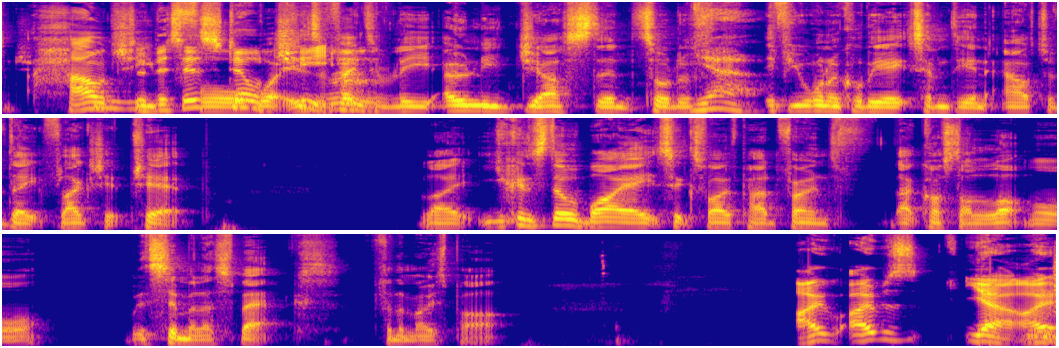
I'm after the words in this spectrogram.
range. how So cheap this is still what is cheap. effectively only just the sort of, Yeah. if you want to call the 870 an out of date flagship chip. Like you can still buy 865 pad phones that cost a lot more with similar specs for the most part. I, I was yeah, I,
